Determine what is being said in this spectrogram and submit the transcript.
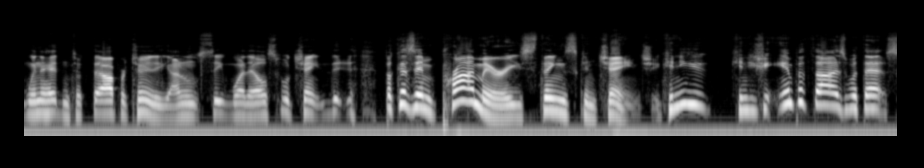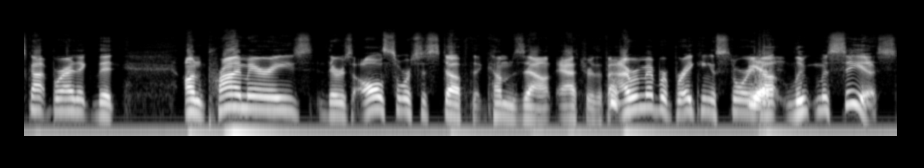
went ahead and took the opportunity. I don't see what else will change because in primaries things can change. Can you can you empathize with that, Scott Braddock? That on primaries, there's all sorts of stuff that comes out after the fact. I remember breaking a story yes. about Luke Macias,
